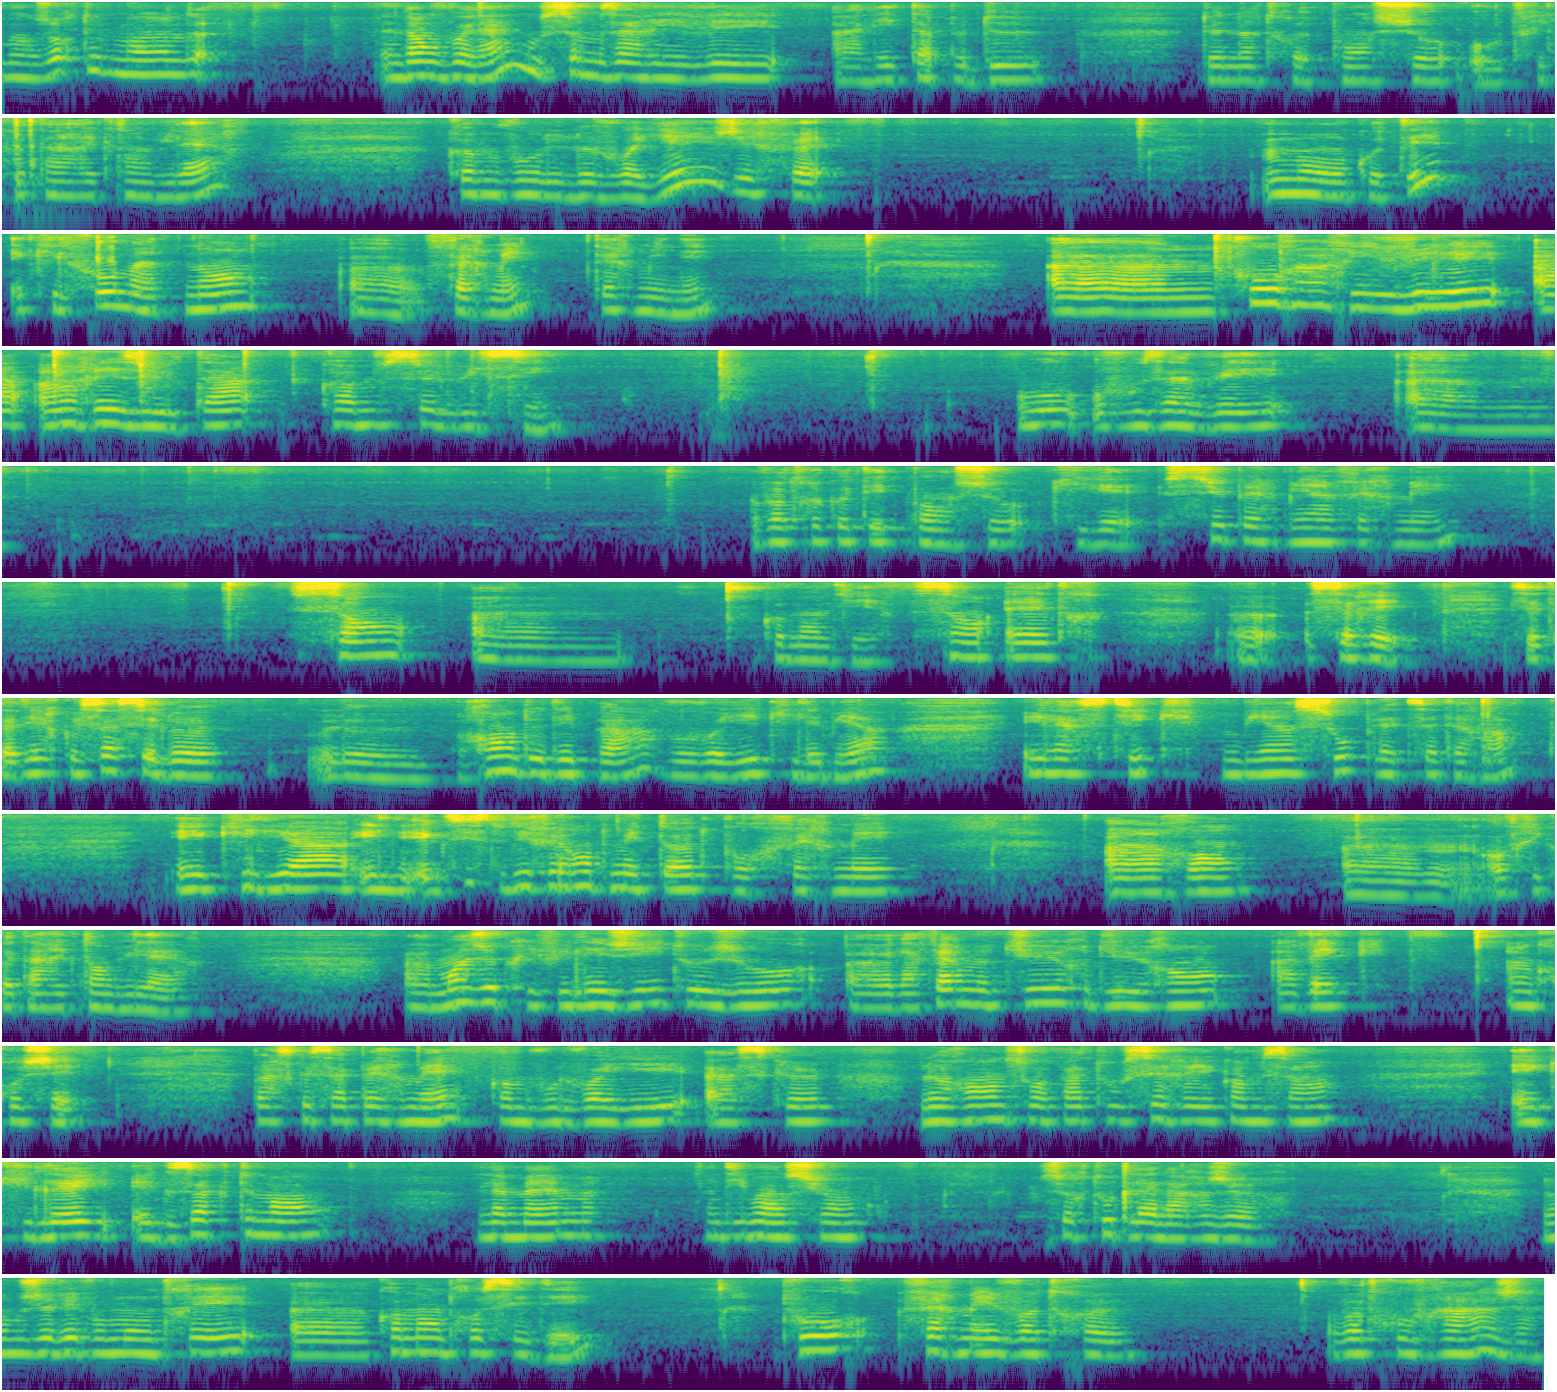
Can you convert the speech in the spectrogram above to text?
Bonjour tout le monde. Donc voilà, nous sommes arrivés à l'étape 2 de notre poncho au tricotin rectangulaire. Comme vous le voyez, j'ai fait mon côté et qu'il faut maintenant euh, fermer, terminer, euh, pour arriver à un résultat comme celui-ci où vous avez euh, votre côté de poncho qui est super bien fermé sans euh, comment dire sans être euh, serré. C'est à dire que ça c'est le, le rang de départ. Vous voyez qu'il est bien élastique bien souple etc et qu'il y a il existe différentes méthodes pour fermer un rang euh, au tricotin rectangulaire. Euh, moi, je privilégie toujours euh, la fermeture du rang avec un crochet parce que ça permet, comme vous le voyez, à ce que le rang ne soit pas tout serré comme ça et qu'il ait exactement la même dimension sur toute la largeur. Donc je vais vous montrer comment procéder pour fermer votre, votre ouvrage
